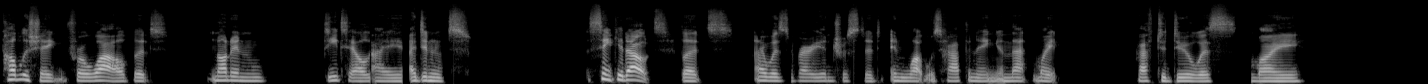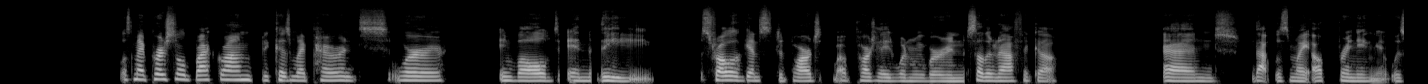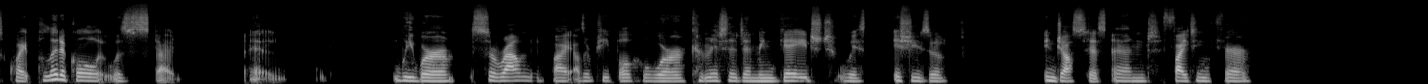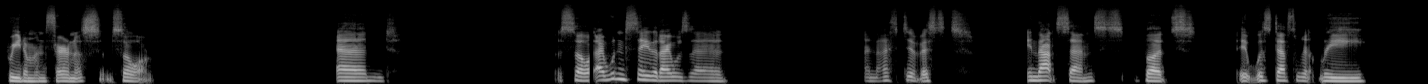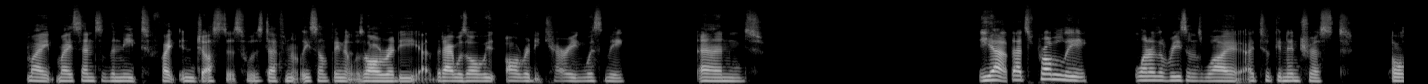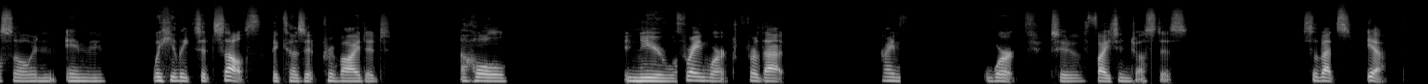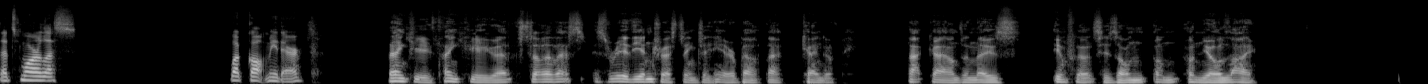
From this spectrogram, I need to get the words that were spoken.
publishing for a while, but not in detail. I, I didn't seek it out, but I was very interested in what was happening. And that might have to do with my with my personal background because my parents were involved in the struggle against apartheid when we were in southern africa and that was my upbringing it was quite political it was uh, we were surrounded by other people who were committed and engaged with issues of injustice and fighting for freedom and fairness and so on. And so I wouldn't say that I was a an activist in that sense, but it was definitely my my sense of the need to fight injustice was definitely something that was already uh, that I was always already carrying with me. And yeah, that's probably one of the reasons why I took an interest also in in WikiLeaks itself because it provided a whole new framework for that kind of work to fight injustice. So that's, yeah, that's more or less what got me there. Thank you. Thank you. Uh, so that's, it's really interesting to hear about that kind of background and those influences on, on, on your life.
